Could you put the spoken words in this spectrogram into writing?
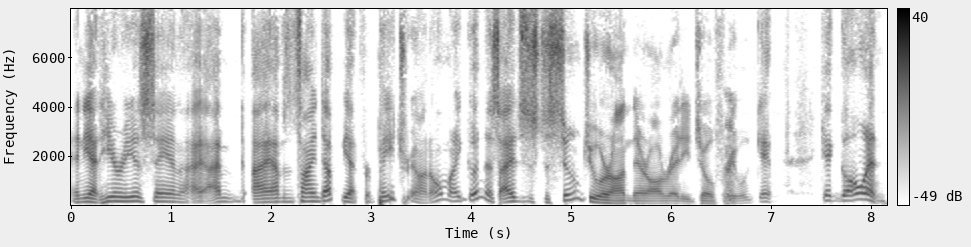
and yet here he is saying, I, "I'm I haven't signed up yet for Patreon." Oh my goodness, I just assumed you were on there already, Joe Free. Well, get get going.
